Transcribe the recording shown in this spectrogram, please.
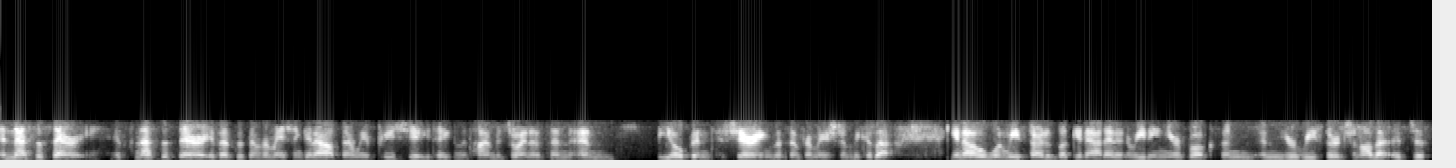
and necessary. It's necessary that this information get out there, and we appreciate you taking the time to join us and, and be open to sharing this information because I, you know, when we started looking at it and reading your books and and your research and all that, it just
